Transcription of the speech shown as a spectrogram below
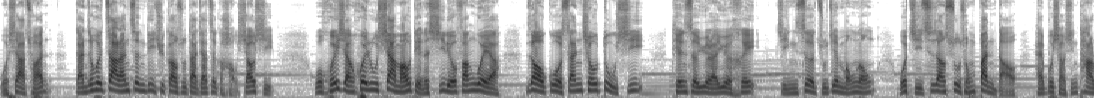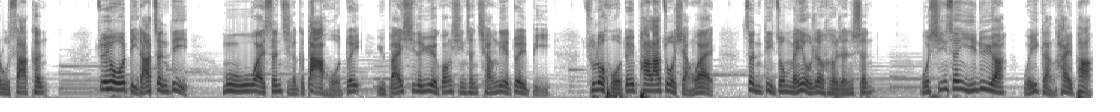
我下船，赶着回栅栏阵地去告诉大家这个好消息。我回想汇入下锚点的溪流方位啊，绕过山丘渡溪，天色越来越黑，景色逐渐朦胧。我几次让树丛绊倒，还不小心踏入沙坑。最后我抵达阵地。木屋外升起了个大火堆，与白皙的月光形成强烈对比。除了火堆啪啦作响外，阵地中没有任何人声。我心生疑虑啊，唯感害怕，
